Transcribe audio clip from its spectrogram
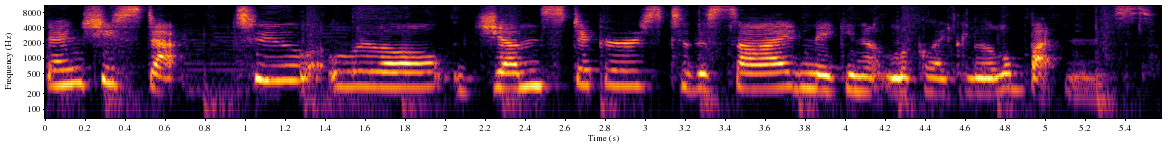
Then she stuck two little gem stickers to the side, making it look like little buttons.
